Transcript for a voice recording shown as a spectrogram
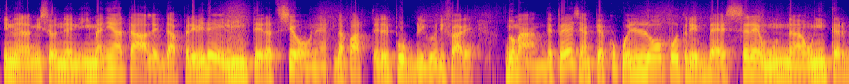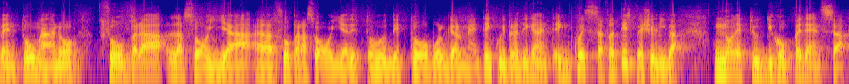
in, in maniera tale da prevedere l'interazione da parte del del pubblico di fare domande, per esempio, ecco quello potrebbe essere un, un intervento umano sopra la soglia, uh, sopra soglia detto, detto, volgarmente, in cui praticamente in questa fattispecie l'IVA non è più di competenza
